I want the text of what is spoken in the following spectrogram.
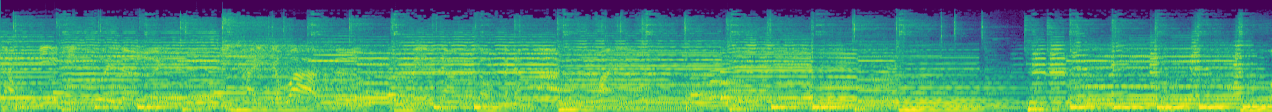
ฉันนี่เห็นด้วยเลยที่ใครจะว่าเธอเป็นดังดอกกระดังอาลงไป ม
